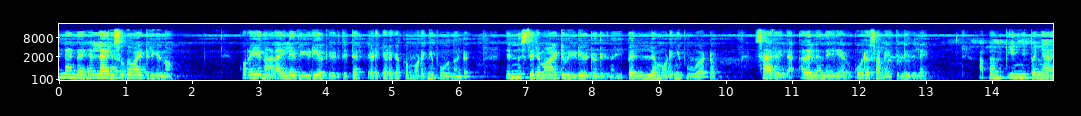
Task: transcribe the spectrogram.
എന്നാണ്ട് എല്ലാവരും സുഖമായിട്ടിരിക്കുന്നോ. കുറേ നാളായില്ലേ വീഡിയോ ഒക്കെ എടുത്തിട്ട് ഇടയ്ക്കിടയ്ക്കൊക്കെ മുടങ്ങി പോകുന്നുണ്ട്. എന്ന് സ്ഥിരമായിട്ട് വീഡിയോ ഇട്ടുകൊണ്ടിരുന്ന ഇപ്പം എല്ലാം മുടങ്ങി പോവുക കേട്ടോ സാരമില്ല. അതെല്ലാം നേരെയാകും. ഓരോ സമയത്തിന്റെ ഇതല്ലേ അപ്പം ഇന്നിപ്പം ഞാൻ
